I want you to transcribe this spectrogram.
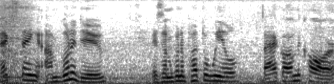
Next thing I'm gonna do is I'm gonna put the wheel back on the car.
